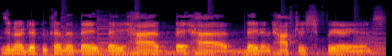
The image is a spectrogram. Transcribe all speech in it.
you know, just because they they had they had they didn't have to experience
